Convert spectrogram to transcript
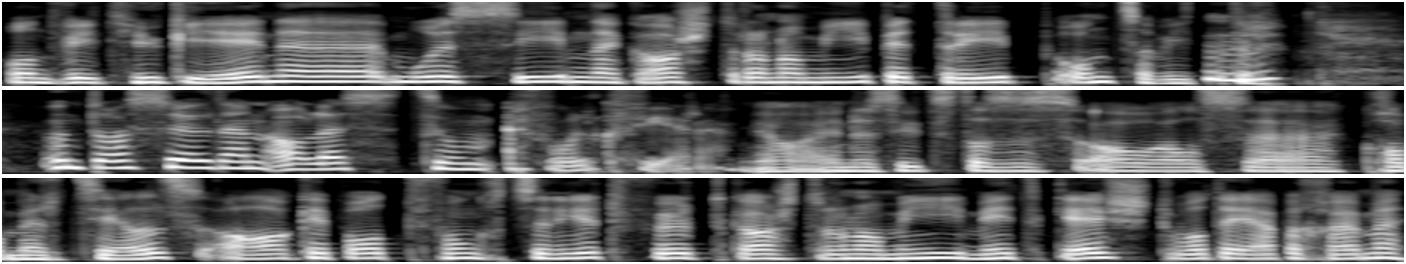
und wie die Hygiene muss sein in einem Gastronomiebetrieb und so weiter. Mhm. Und das soll dann alles zum Erfolg führen. Ja, einerseits, dass es auch als äh, kommerzielles Angebot funktioniert für die Gastronomie mit Gästen, die dann eben kommen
